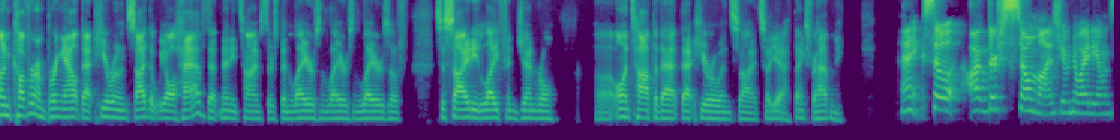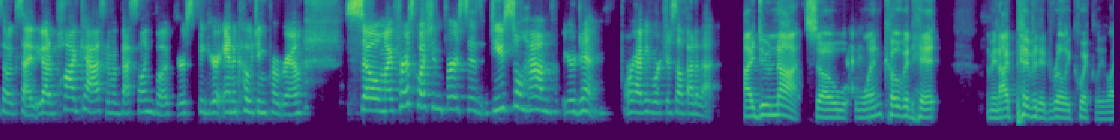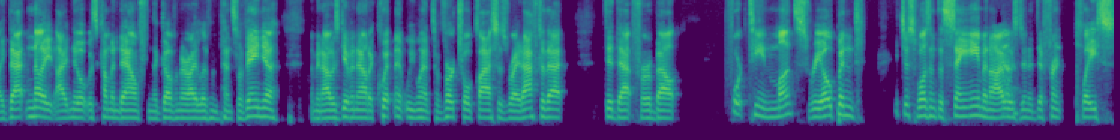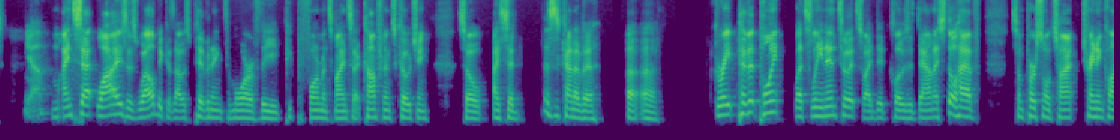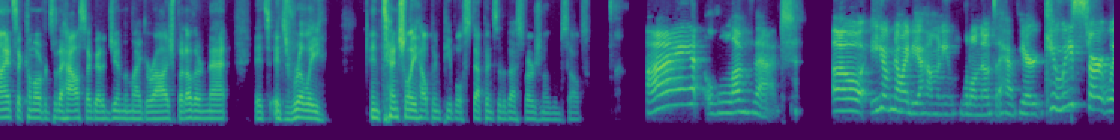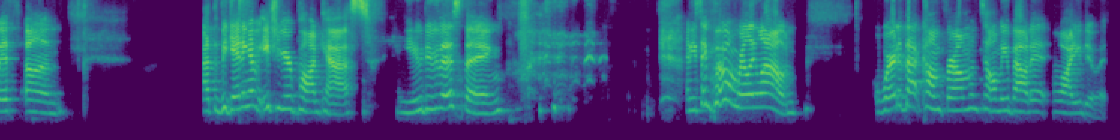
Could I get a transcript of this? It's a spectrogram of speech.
uncover and bring out that hero inside that we all have that many times there's been layers and layers and layers of society life in general uh, on top of that that hero inside so yeah thanks for having me Thanks. So uh, there's so much. You have no idea. I'm so excited. You got a podcast, you have a best-selling book, you're a speaker, and a coaching program. So my first question first is: Do you still have your gym, or have you worked yourself out of that? I do not. So okay. when COVID hit, I mean, I pivoted really quickly. Like that night, I knew it was coming down from the governor. I live in Pennsylvania. I mean, I was giving out equipment. We went to virtual classes right after that. Did that for about 14 months, reopened. It just wasn't the same. And I yeah. was in a different place. Yeah. Mindset wise as well, because I was pivoting to more of the peak performance mindset confidence coaching. So I said, this is kind of a, a, a great pivot point. Let's lean into it. So I did close it down. I still have some personal training clients that come over to the house. I've got a gym in my garage, but other than that, it's it's really intentionally helping people step into the best version of themselves. I love that. Oh, you have no idea how many little notes I have here. Can we start with um at the beginning of each of your podcasts, you do this thing. and you say boom really loud. Where did that come from? Tell me about it. Why do you do it?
